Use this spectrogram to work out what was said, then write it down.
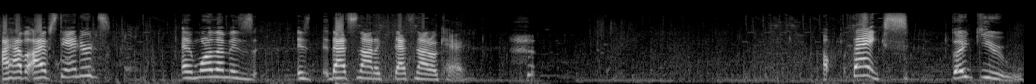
I have I have standards, and one of them is is that's not a that's not okay. thanks. Thank you.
